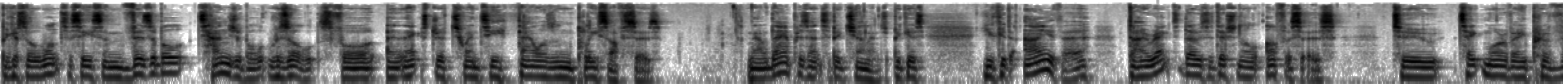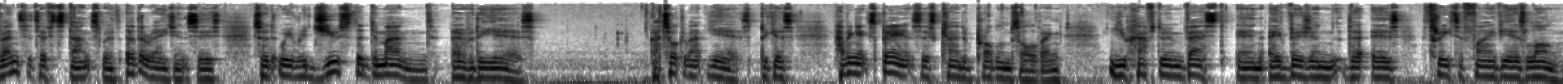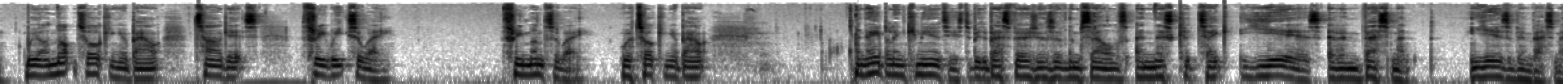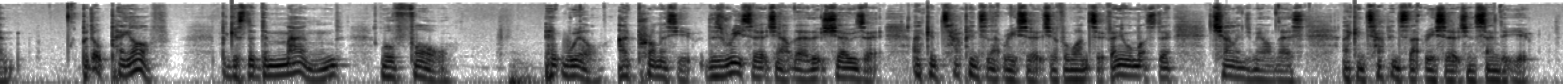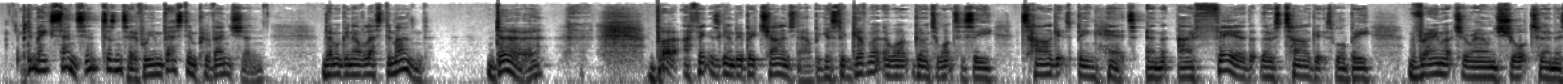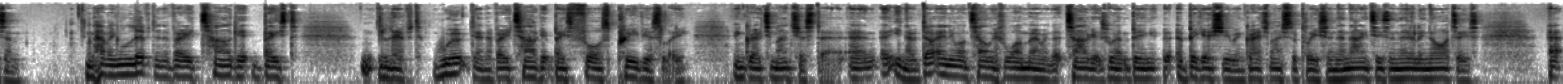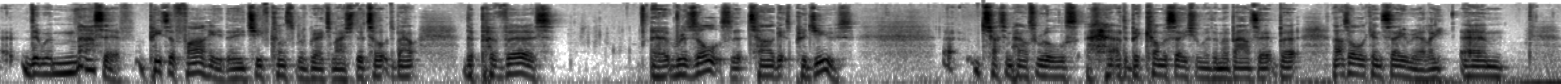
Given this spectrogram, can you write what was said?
because they'll want to see some visible, tangible results for an extra 20,000 police officers. Now, there presents a big challenge because you could either direct those additional officers to take more of a preventative stance with other agencies so that we reduce the demand over the years. I talk about years because having experienced this kind of problem solving, you have to invest in a vision that is three to five years long. We are not talking about targets three weeks away, three months away. We're talking about enabling communities to be the best versions of themselves, and this could take years of investment, years of investment, but it'll pay off because the demand will fall. It will, I promise you. There's research out there that shows it. I can tap into that research if I want to. If anyone wants to challenge me on this, I can tap into that research and send it to you. But it makes sense, doesn't it? If we invest in prevention, then we're going to have less demand. Duh. But I think there's going to be a big challenge now because the government are going to want to see targets being hit, and I fear that those targets will be very much around short termism. And having lived in a very target based, lived, worked in a very target based force previously in Greater Manchester, and uh, you know, don't anyone tell me for one moment that targets weren't being a big issue in Greater Manchester Police in the 90s and early noughties. Uh, they were massive. Peter Fahy, the chief constable of Greater Manchester, talked about the perverse uh, results that targets produce. Uh, Chatham House Rules had a big conversation with him about it, but that's all I can say really. Um,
